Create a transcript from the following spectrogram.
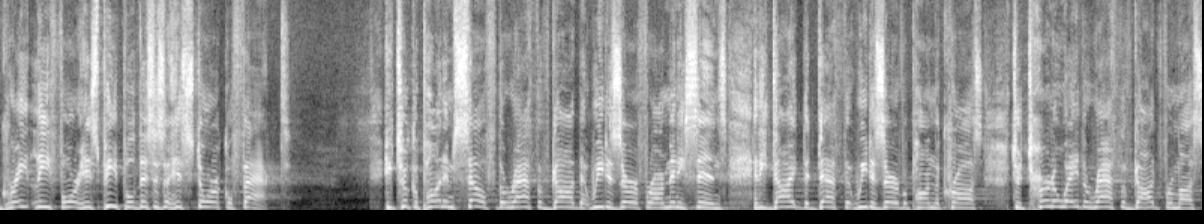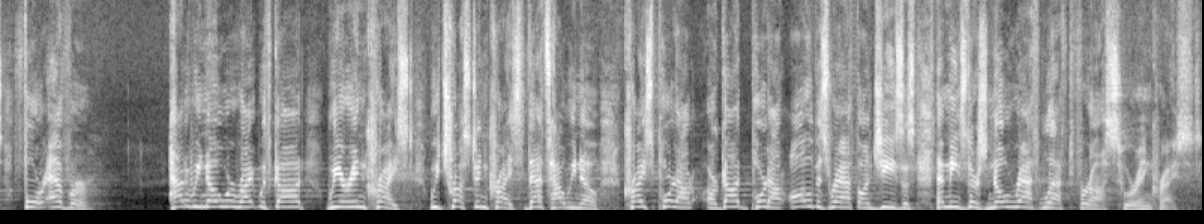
greatly for his people. This is a historical fact. He took upon himself the wrath of God that we deserve for our many sins, and he died the death that we deserve upon the cross to turn away the wrath of God from us forever. How do we know we're right with God? We are in Christ. We trust in Christ. That's how we know. Christ poured out, or God poured out all of his wrath on Jesus. That means there's no wrath left for us who are in Christ.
